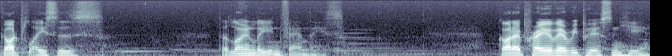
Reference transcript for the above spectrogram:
God places the lonely in families. God, I pray of every person here.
